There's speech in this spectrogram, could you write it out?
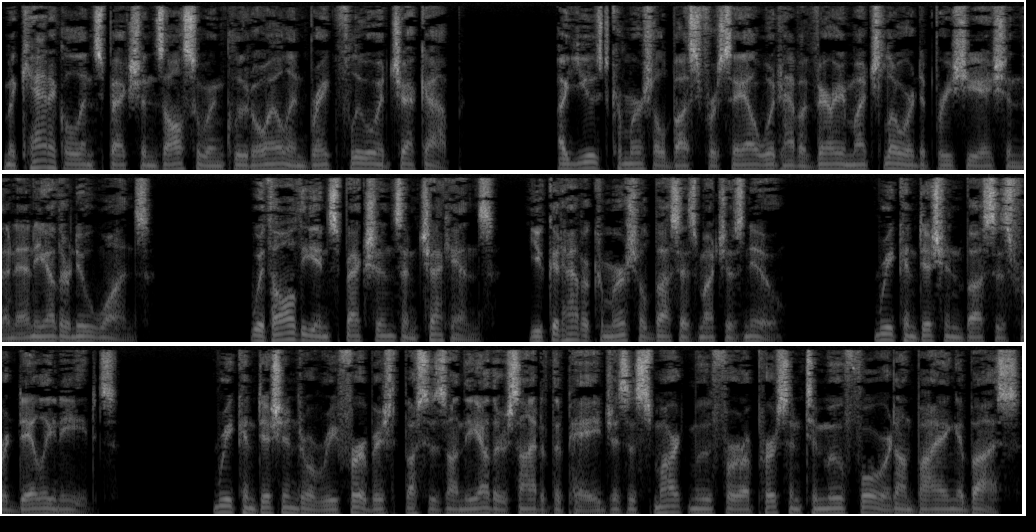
Mechanical inspections also include oil and brake fluid checkup. A used commercial bus for sale would have a very much lower depreciation than any other new ones. With all the inspections and check-ins, you could have a commercial bus as much as new. Reconditioned buses for daily needs. Reconditioned or refurbished buses on the other side of the page is a smart move for a person to move forward on buying a bus.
